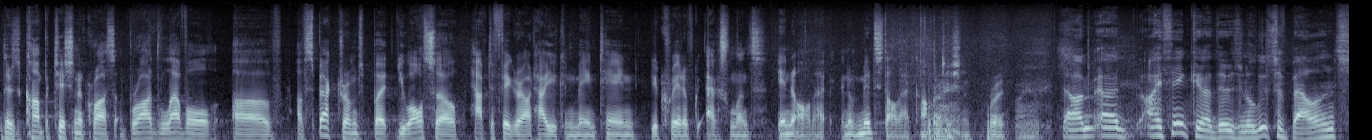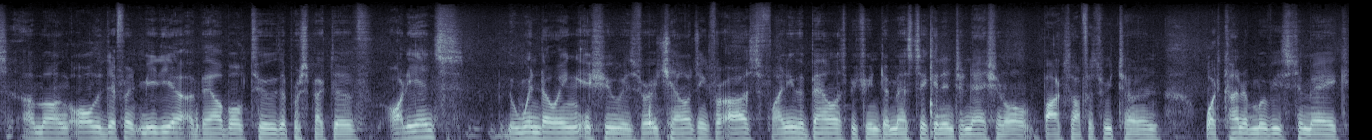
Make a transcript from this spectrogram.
there's competition across a broad level of, of spectrums, but you also have to figure out how you can maintain your creative excellence in all that, in amidst all that competition. Right. right. Um, uh, I think uh, there's an elusive balance among all the different media available to the prospective audience. The windowing issue is very challenging for us, finding the balance between domestic and international box office return what kind of movies to make,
